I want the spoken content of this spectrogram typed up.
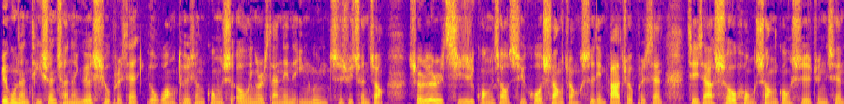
预估能提升产能约十五 percent，有望推升公司二零二三年的营运持续成长。十二月二十七日，光照期货上涨四点八九 percent，节价收红上攻十日均线。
